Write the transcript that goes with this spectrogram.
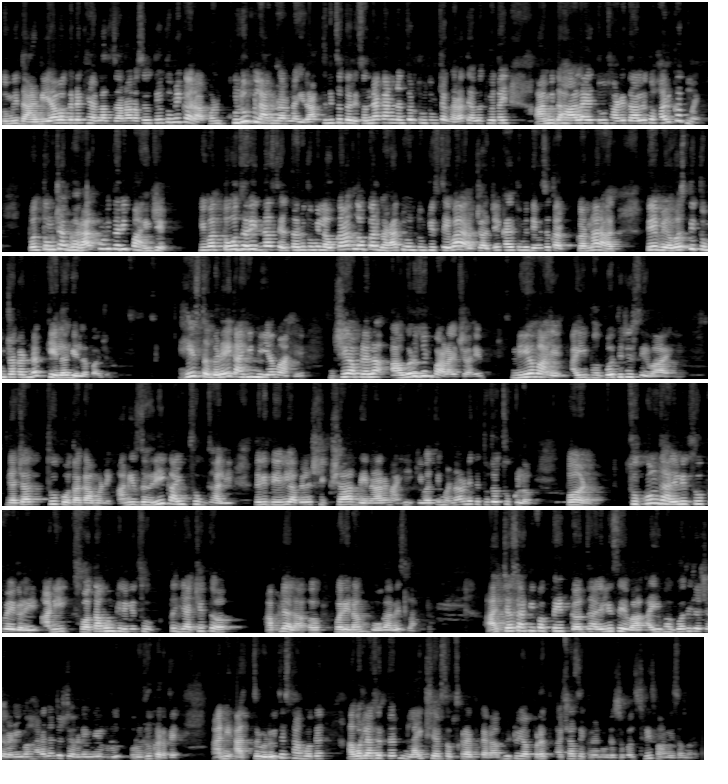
तुम्ही दांडिया वगैरे खेळायला जाणार असेल ते तुम्ही करा पण कुलूप लागणार नाही. रात्रीचं तरी संध्याकाळनंतर तुम्ही तुमच्या घरात यायला किंवा ताई आम्ही दहाला येतो साडे दहाला येतो हरकत नाही. पण तुमच्या घरात कुणीतरी पाहिजे. किंवा तो जरी नसेल तरी तुम्ही लवकरात लवकर घरात येऊन तुमची सेवा अर्चा जे काही तुम्ही देवीचं करणार आहात ते व्यवस्थित तुमच्याकडनं केलं गेलं पाहिजे. हे सगळे काही नियम आहे जे आपल्याला आवर्जून पाळायचे आहे नियम आहे आई भगवतीची सेवा आहे. ज्याच्यात चूक होता का म्हणे? आणि जरी काही चूक झाली तरी देवी आपल्याला शिक्षा देणार नाही किंवा ती म्हणणार नाही की तुझं चुकलं. पण चुकून झालेली चूक वेगळी आणि स्वतःहून केलेली चूक तर याची तर आपल्याला परिणाम भोगावेच लागतात. आजच्यासाठी फक्त इतकंच झालेली सेवा आई भगवतीच्या चरणी महाराजांच्या चरणी मी रुजू करते. आणि आजचा व्हिडिओ इथेच थांबवते. आवडला असेल तर लाईक शेअर सबस्क्राईब करा. भेटूया परत अशाच एक नवीन व्हिडिओ सोबत श्री स्वामी समर्थ.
